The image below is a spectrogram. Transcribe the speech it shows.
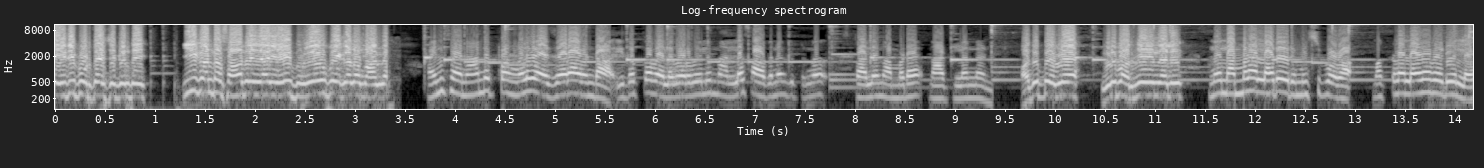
എഴുതി ഈ കണ്ട സാധനം ഞാൻ ഏത് ദുരിതം പോയി കാണാൻ വാങ്ങാം. അതിന് സനാന്റെ ഇപ്പൊ നിങ്ങൾ ബേജാറാവണ്ട. ഇതൊക്കെ വില കുറവിൽ നല്ല സാധനം കിട്ടുന്ന സ്ഥലം നമ്മുടെ നാട്ടിൽ തന്നെ ഉണ്ട്. അതിപ്പോ എവിടെ? നിങ്ങൾ പറഞ്ഞു കഴിഞ്ഞാൽ നമ്മളെല്ലാരും ഒരുമിച്ച് പോവാ. മക്കളെല്ലാരും റെഡിയല്ലേ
